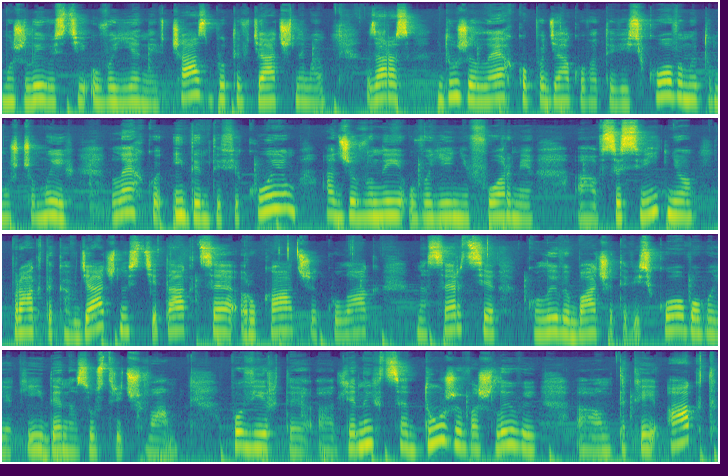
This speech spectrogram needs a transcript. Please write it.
можливості у воєнний час бути вдячними. Зараз дуже легко подякувати військовими, тому що ми їх легко ідентифікуємо, адже вони у воєнній формі всесвітньо. Практика вдячності, так, це рука чи кулак на серці, коли ви бачите військового, який йде назустріч вам. Повірте, для них це дуже важливий а, такий акт,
